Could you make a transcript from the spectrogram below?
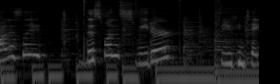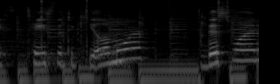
Honestly, this one's sweeter, so you can taste taste the tequila more. This one,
